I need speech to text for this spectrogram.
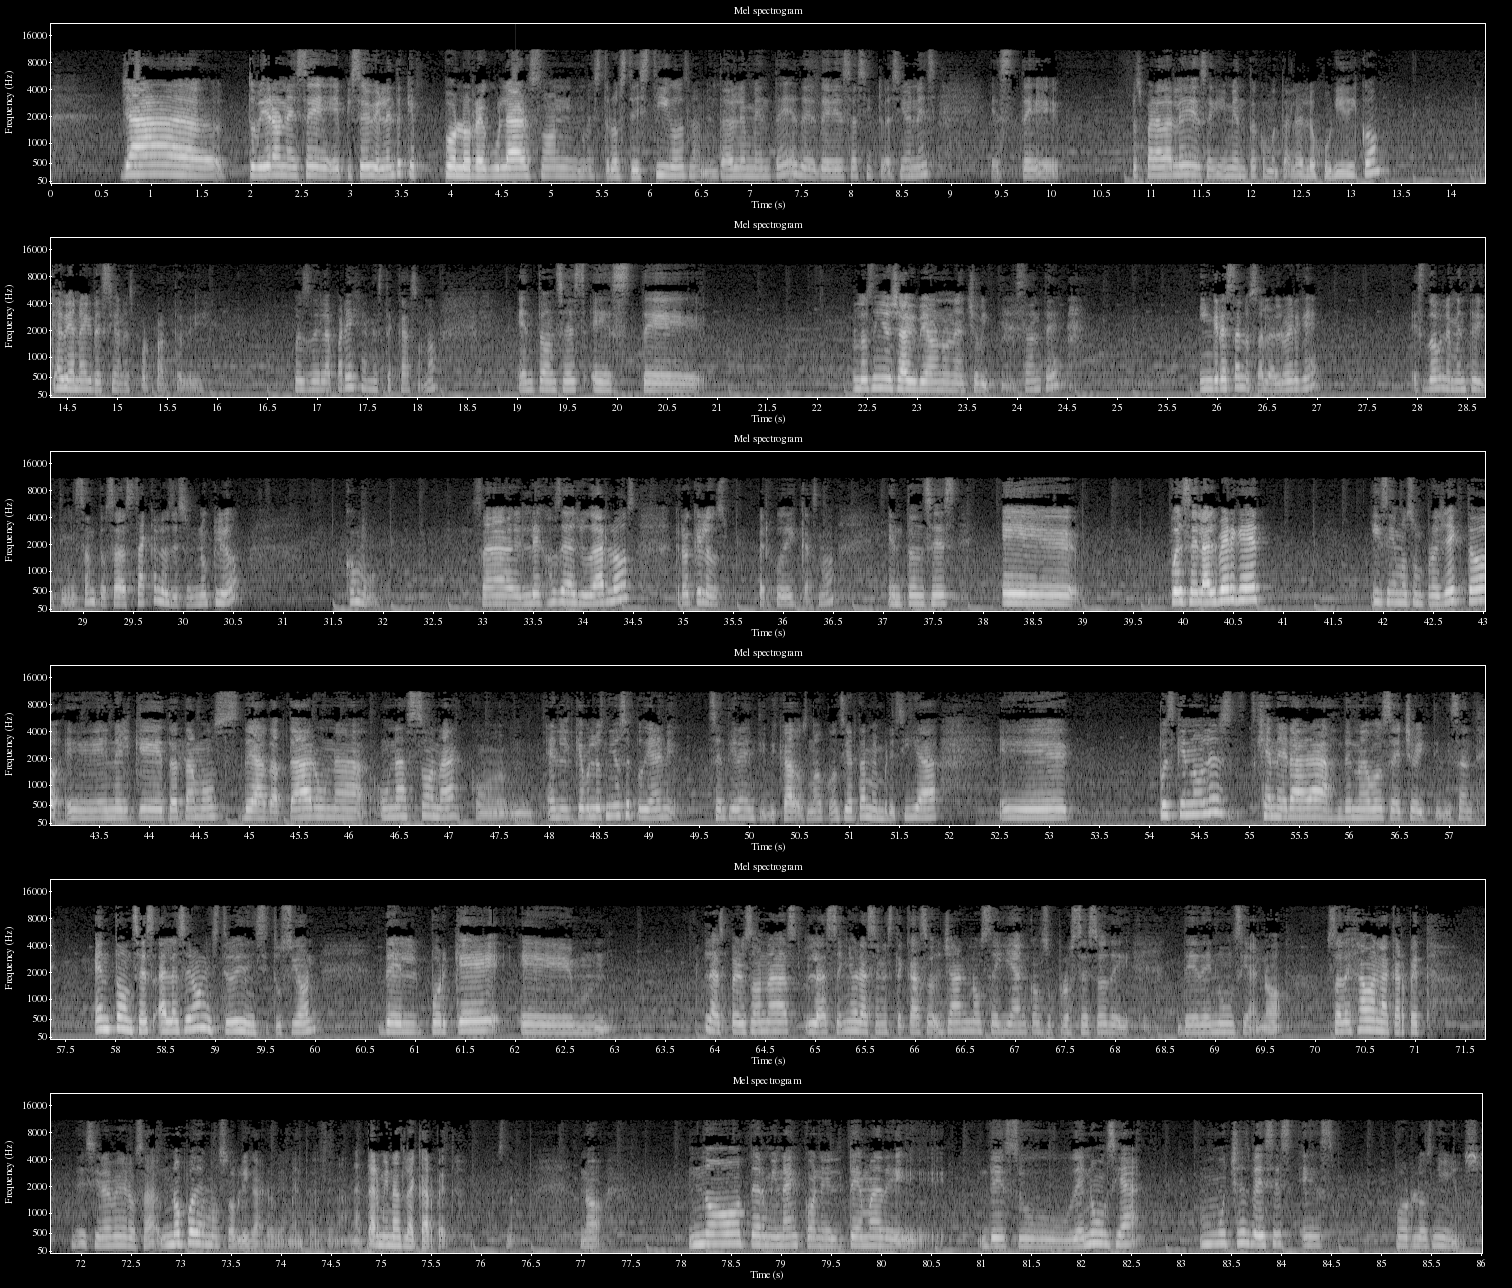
ya tuvieron ese episodio violento que por lo regular son nuestros testigos, lamentablemente, de, de esas situaciones, este, pues para darle seguimiento como tal a lo jurídico, que habían agresiones por parte de, pues de la pareja en este caso, ¿no? Entonces, este, los niños ya vivieron un hecho victimizante, ingrésalos al albergue, es doblemente victimizante, o sea, sácalos de su núcleo, ¿cómo? O sea, lejos de ayudarlos, creo que los perjudicas, ¿no? Entonces, eh, pues el albergue hicimos un proyecto eh, en el que tratamos de adaptar una, una zona con, en el que los niños se pudieran sentir identificados, ¿no? Con cierta membresía, eh, pues que no les generara de nuevo ese hecho victimizante. Entonces, al hacer un estudio de institución, del por qué eh, las personas, las señoras en este caso, ya no seguían con su proceso de, de denuncia, ¿no? O sea, dejaban la carpeta. De decir, a ver, o sea, no podemos obligar, obviamente. O sea, no, terminas la carpeta. Pues no. No. No terminan con el tema de, de su denuncia. Muchas veces es por los niños.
